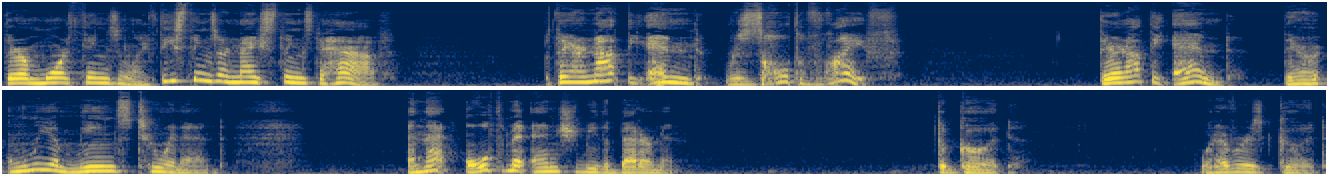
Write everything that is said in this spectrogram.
There are more things in life. These things are nice things to have, but they are not the end result of life. They are not the end. They are only a means to an end. And that ultimate end should be the betterment, the good, whatever is good.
